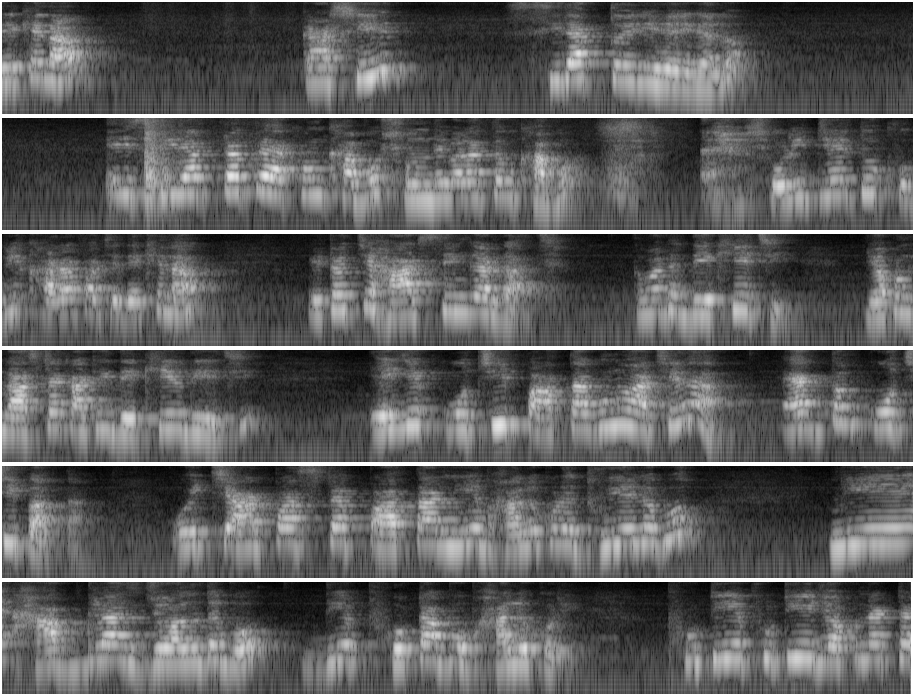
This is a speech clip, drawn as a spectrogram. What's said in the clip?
দেখে নাও, কাশির সিরাপ তৈরি হয়ে গেল। এই সিরাপটা তো এখন খাব, সন্ধেবেলাতেও খাব। শরীর যেহেতু খুবই খারাপ আছে, দেখে নাও, এটা হচ্ছে হারসিঙ্গার গাছ। তোমাদের দেখিয়েছি, যখন গাছটা কাটি দেখিয়ে দিয়েছি। এই যে কচি পাতাগুলো আছে না, একদম কচি পাতা। ওই চার পাঁচটা পাতা নিয়ে ভালো করে ধুয়ে নেব নিয়ে হাফ গ্লাস জল দেব, দিয়ে ফোটাবো ভালো করে। ফুটিয়ে ফুটিয়ে যখন একটা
